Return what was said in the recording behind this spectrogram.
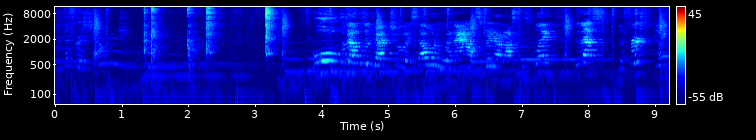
with the first challenge. Oh, that was a bad choice. That would have went out straight on Austin's play. So that's the first point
